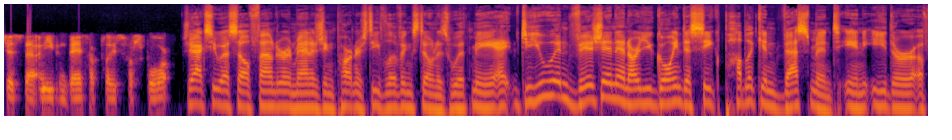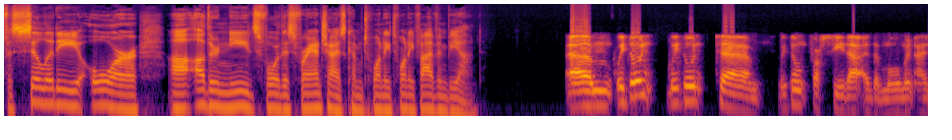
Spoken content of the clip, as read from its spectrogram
just an even better place for sport. Jax USL founder and managing partner Steve Livingstone is with me. Uh, do you envision and are you going to seek public investment in either a facility or uh, other needs for this franchise come 2025 and beyond? Um, we don't we don't um, we don't foresee that at the moment. I,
